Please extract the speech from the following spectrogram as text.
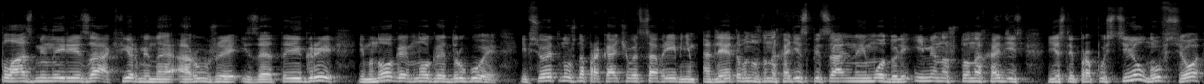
плазменный резак, фирменное оружие из этой игры и многое-многое другое. И все это нужно прокачивать со временем. А для этого нужно находить специальные модули. Именно что находить. Если пропустил, ну все,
